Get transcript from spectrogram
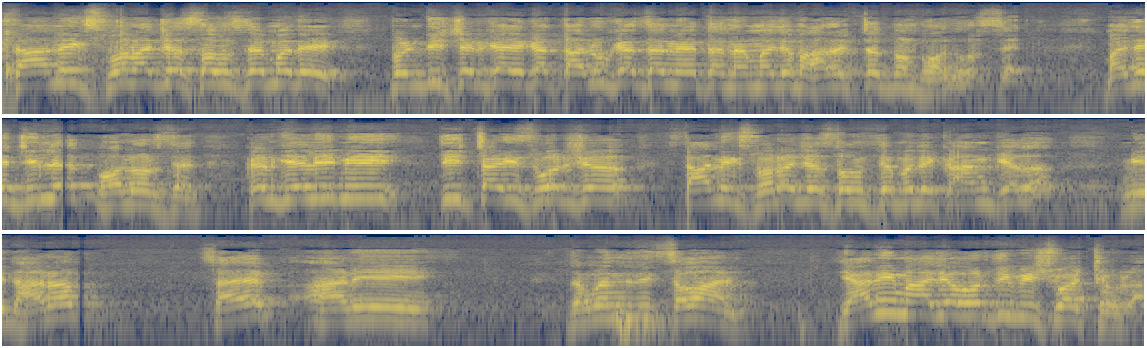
स्थानिक स्वराज्य संस्थेमध्ये पंडित काय एका तालुक्याचा नेता नाही माझ्या महाराष्ट्रात पण फॉलोअर्स आहेत. माझ्या जिल्ह्यात फॉलोअर्स आहेत. कारण गेली मी तीस चाळीस वर्ष स्थानिक स्वराज्य संस्थेमध्ये काम केलं. मी धारप साहेब आणि रवींद्र चव्हाण यांनी माझ्यावरती विश्वास ठेवला.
